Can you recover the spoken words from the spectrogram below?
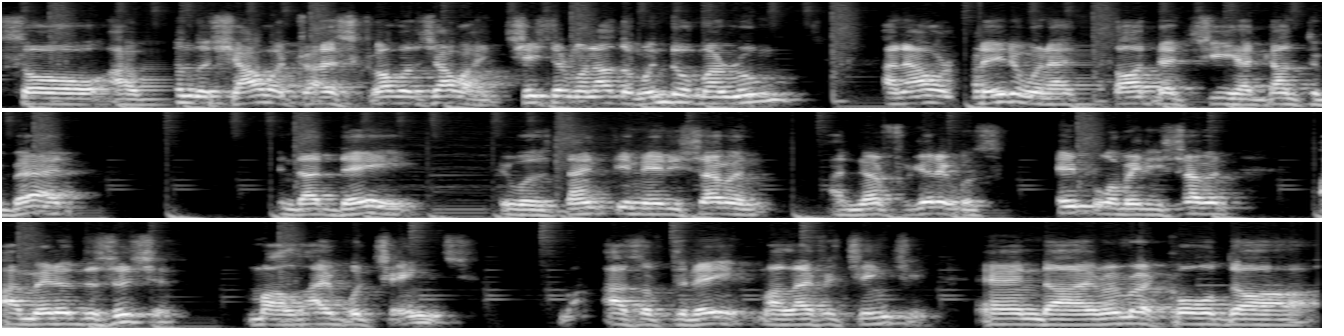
So I went in the shower, tried to scrub the shower. I chased everyone out the window of my room. An hour later, when I thought that she had gone to bed, in that day, it was 1987. I never forget. It was April of '87. I made a decision. My life would change. As of today, my life is changing. And uh, I remember I called uh,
